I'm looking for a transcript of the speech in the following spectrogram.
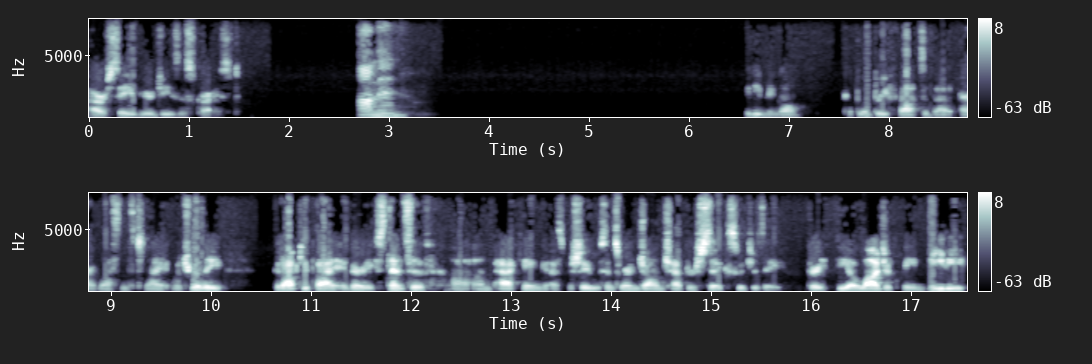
our Saviour Jesus Christ. Amen. Good evening, all A couple of brief thoughts about our lessons tonight, which really could occupy a very extensive uh, unpacking, especially since we're in John chapter 6, which is a very theologically meaty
